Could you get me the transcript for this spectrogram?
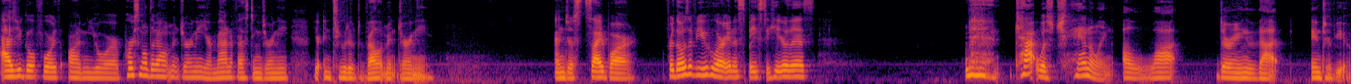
as you go forth on your personal development journey, your manifesting journey, your intuitive development journey. And just sidebar for those of you who are in a space to hear this, man, Katt was channeling a lot during that interview.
